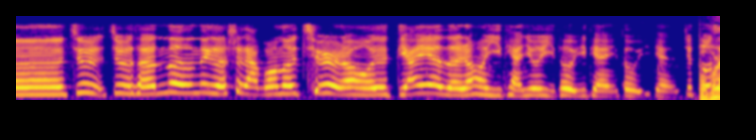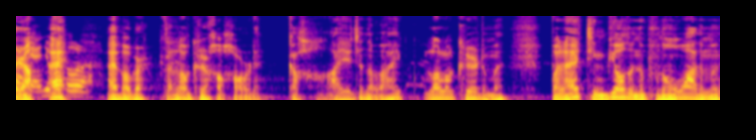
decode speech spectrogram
嗯、就是就是他弄那个射大光的气儿，然后我就点叶子，然后一天就一头一天一头一天，就宝贝儿啊头三天就，不哎投了。哎，宝贝儿，咱唠嗑好好的，干啥呀？这怎么还唠唠嗑？怎么本来挺标准的普通话，怎么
